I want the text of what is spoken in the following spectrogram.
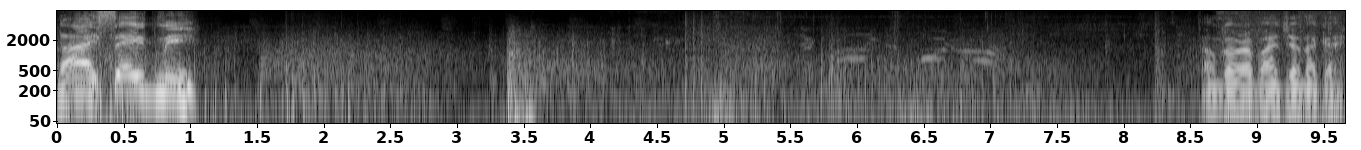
Nice, saved me. I'm going right behind you on that guy.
